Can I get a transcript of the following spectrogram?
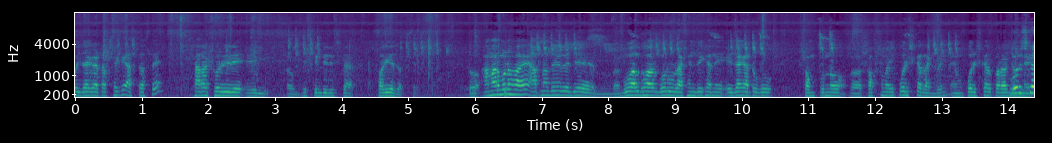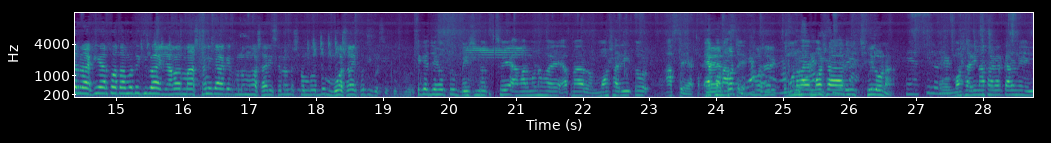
ওই জায়গাটা থেকে আস্তে আস্তে সারা শরীরে এই স্কিন ডিজিজটা ছড়িয়ে যাচ্ছে। তো আমার মনে হয় আপনাদের যে গোয়াল ঘর গরু রাখেন যেখানে এই জায়গাটুকু সম্পূর্ণ সবসময় পরিষ্কার রাখবেন এবং পরিষ্কার করার জন্য পরিষ্কার রাখি আর কথা মধ্যে কি ভাই? আমার মাসখানিক আগে কোনো মশারি ছিল না সম্ভব মশাই ক্ষতি করছে খুব থেকে যেহেতু বেশি হচ্ছে আমার মনে হয় আপনার মশারি তো আছে এখন হ্যাঁ, এখন আছে। মনে হয় মশারি ছিল না। হ্যাঁ ছিল না এই মশারি না থাকার কারণে এই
